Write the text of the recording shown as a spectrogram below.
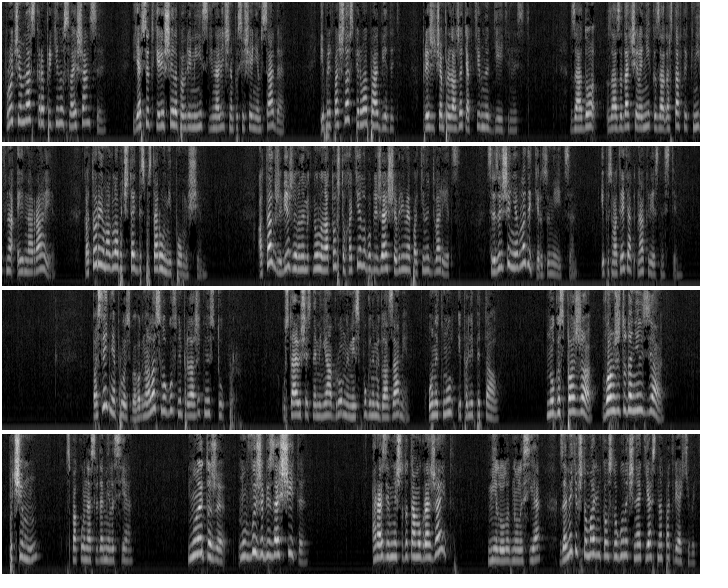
Впрочем, наскоро прикинув свои шансы, я все-таки решила повременить с единоличным посещением сада и предпочла сперва пообедать, прежде чем продолжать активную деятельность. Заодно озадачила Ника за доставкой книг на Эйнарае, которые могла бы читать без посторонней помощи а также вежливо намекнула на то, что хотела бы в ближайшее время покинуть дворец. С разрешения владыки, разумеется, и посмотреть на окрестности. Последняя просьба вогнала слугу в непродолжительный ступор. Уставившись на меня огромными испуганными глазами, он икнул и пролепетал. — Но, госпожа, вам же туда нельзя! — Почему? — спокойно осведомилась я. — Ну это же... Ну вы же без защиты! — А разве мне что-то там угрожает? Мило улыбнулась я, заметив, что маленького слугу начинает ясно потряхивать.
